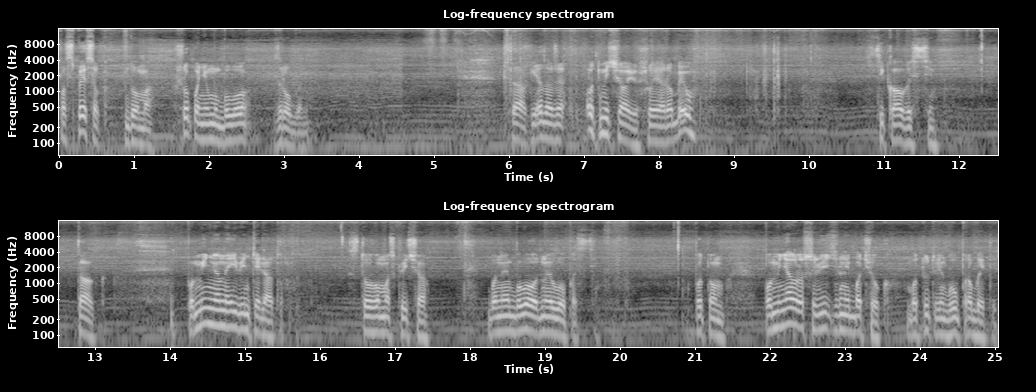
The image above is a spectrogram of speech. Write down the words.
по список вдома, що по ньому було зроблено. Так, я навіть відмічаю, що я робив з цікавості. Так, поміняний вентилятор з того москвича, бо не було одної лопасті. Потім поміняв розширительний бачок, бо тут він був пробитий.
